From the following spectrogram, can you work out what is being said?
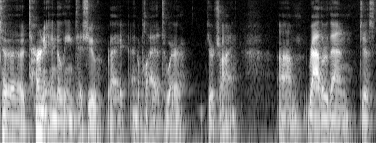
to turn it into lean tissue, right, and apply it to where you're trying, um, rather than just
